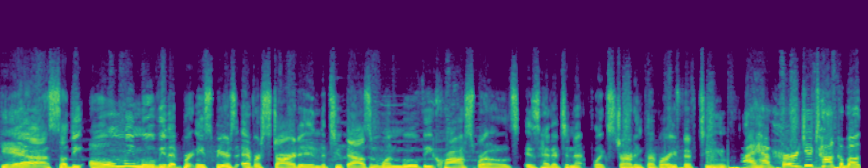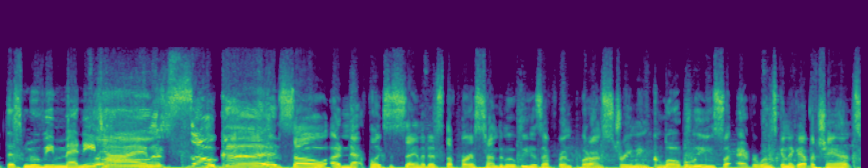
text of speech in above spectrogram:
Yeah, so the only movie that Britney Spears ever starred in, the 2001 movie Crossroads, is headed to Netflix starting February 15th. I have heard you talk about this movie many Oh, it's times. so good. So uh, Netflix is saying that it's the first time the movie has ever been put on streaming globally. So everyone's going to get a chance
